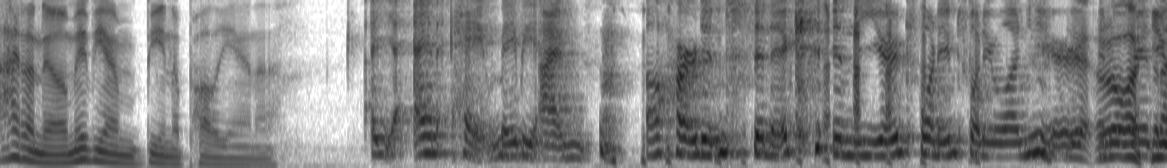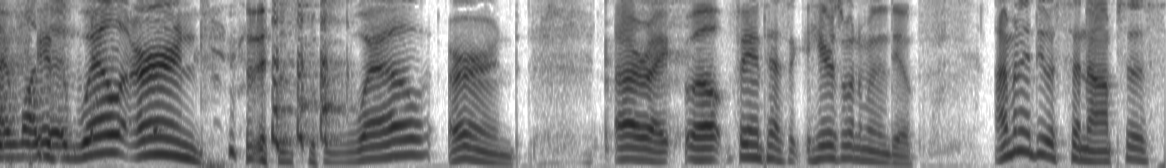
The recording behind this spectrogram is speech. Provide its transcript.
I don't know, maybe I'm being a Pollyanna. Uh, yeah, and hey, maybe I'm a hardened cynic in the year 2021 here in a way that you- I wasn't. it's well earned. it is well earned. All right. Well, fantastic. Here's what I'm going to do. I'm going to do a synopsis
